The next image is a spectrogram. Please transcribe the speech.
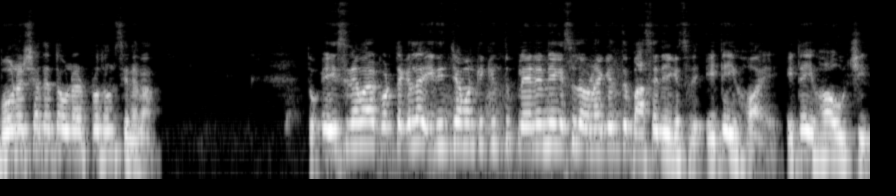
বোনের সাথে তো ওনার প্রথম সিনেমা। তো এই সিনেমা করতে গেলে ইরিন জামানকে কিন্তু প্লেনে নিয়ে গেছিল ওনা কিন্তু বাসে নিয়ে গেছিল। এটাই হয়, এটাই হওয়া উচিত।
